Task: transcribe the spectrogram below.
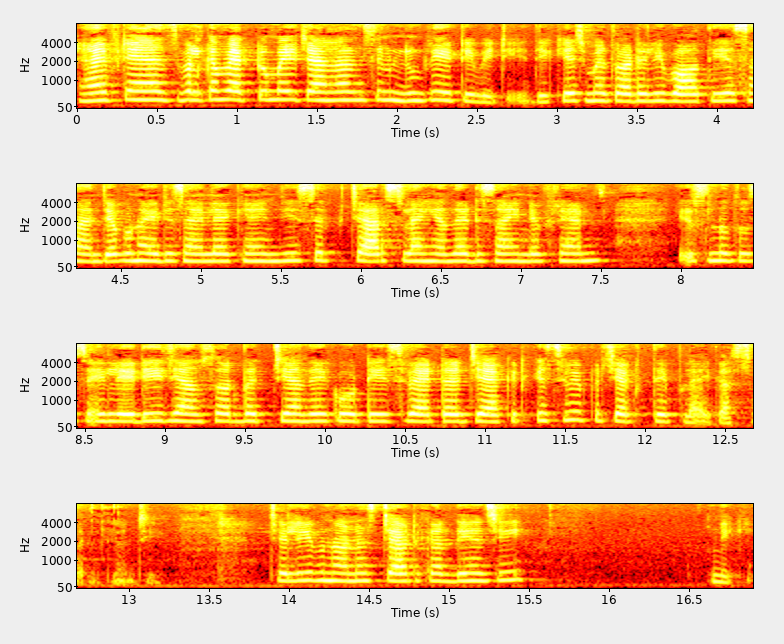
Hi friends welcome back to my channel Simran creativity ਦੇਖਿਏ ਅੱਜ ਮੈਂ ਤੁਹਾਡੇ ਲਈ ਬਹੁਤ ਹੀ ਆਸਾਨ ਜਿਹਾ ਬੁਣਾਈ ਡਿਜ਼ਾਈਨ ਲੈ ਕੇ ਆਈ ਜੀ ਸਿਰਫ ਚਾਰ ਸਲਾਈਆਂ ਦਾ ਡਿਜ਼ਾਈਨ ਹੈ ਫਰੈਂਡਸ ਇਸ ਨੂੰ ਤੁਸੀਂ ਲੇਡੀ ਜੈਂਟਸ ਔਰ ਬੱਚਿਆਂ ਦੇ ਕੋਟੀ ਸਵੈਟਰ ਜੈਕਟ ਕਿਸੇ ਵੀ ਪ੍ਰੋਜੈਕਟ ਤੇ ਅਪਲਾਈ ਕਰ ਸਕਦੇ ਹੋ ਜੀ ਚਲਿਏ ਬਣਾਉਣਾ ਸਟਾਰਟ ਕਰਦੇ ਹਾਂ ਜੀ ਦੇਖੀ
